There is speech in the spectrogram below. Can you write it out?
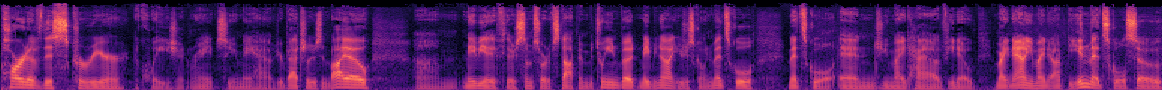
part of this career equation, right? So you may have your bachelor's in bio. Um, maybe if there's some sort of stop in between, but maybe not. You're just going to med school, med school, and you might have, you know, right now you might not be in med school, so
